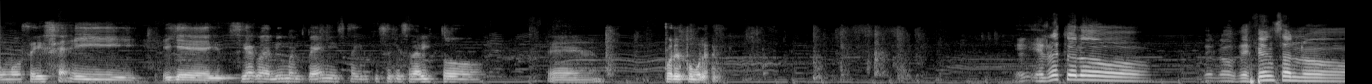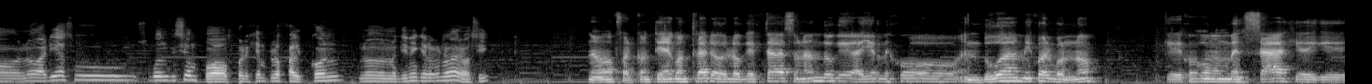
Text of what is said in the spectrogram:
como se dice, y, que siga con el mismo empeño y sacrificio que se le ha visto eh, por el popular. El, resto de los, de los defensas no, varía su, condición. Por, por ejemplo, Falcón no, tiene que renovar, ¿o sí? No, Falcón tiene contrario. Lo que está sonando que ayer dejó en duda Mico Albornoz que dejó como un mensaje de que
